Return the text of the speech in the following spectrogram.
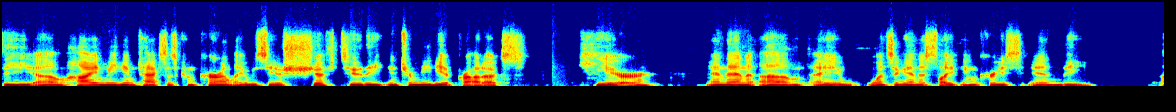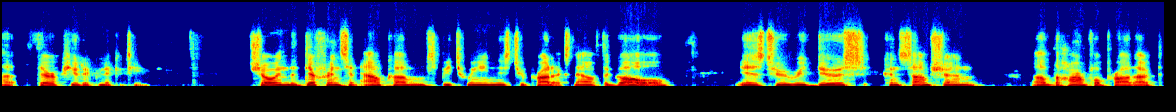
the um, high and medium taxes concurrently. We see a shift to the intermediate products here. And then um, a once again, a slight increase in the uh, therapeutic nicotine, showing the difference in outcomes between these two products. Now, if the goal is to reduce consumption of the harmful product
